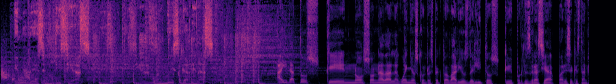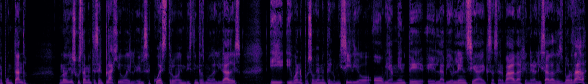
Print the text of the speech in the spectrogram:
MBS Noticias con Luis Cárdenas. Hay datos que no son nada halagüeños con respecto a varios delitos que por desgracia parece que están repuntando. Uno de ellos justamente es el plagio, el, secuestro en distintas modalidades y, bueno, pues obviamente el homicidio, obviamente eh, la violencia exacerbada, generalizada, desbordada.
